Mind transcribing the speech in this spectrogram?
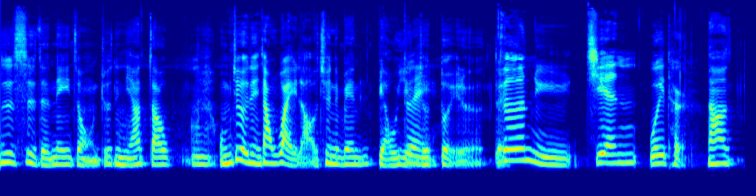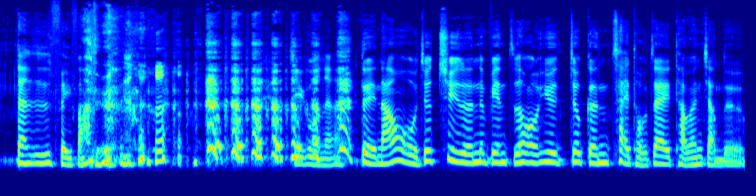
日式的那一种，就是你要招，我们就有点像外劳去那边表演就对了。歌女兼 waiter，然后但是是非法的。结果呢？对，然后我就去了那边之后，因为就跟菜头在台湾讲的。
